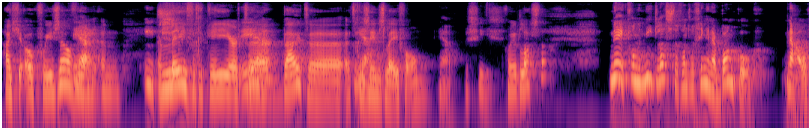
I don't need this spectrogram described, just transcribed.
had je ook voor jezelf Ja. weer een, iets. een leven gecreëerd eh, buiten het gezinsleven om. Ja, precies. Vond je het lastig? Nee, ik vond het niet lastig, want we gingen naar Bangkok. Nou,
